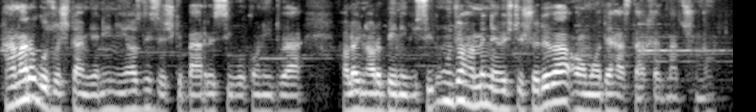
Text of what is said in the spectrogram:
همه رو گذاشتم. یعنی نیاز نیستش که بررسی بکنید و حالا اینها رو بنویسید. اونجا همه نوشته شده و آماده هست در خدمت شما.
